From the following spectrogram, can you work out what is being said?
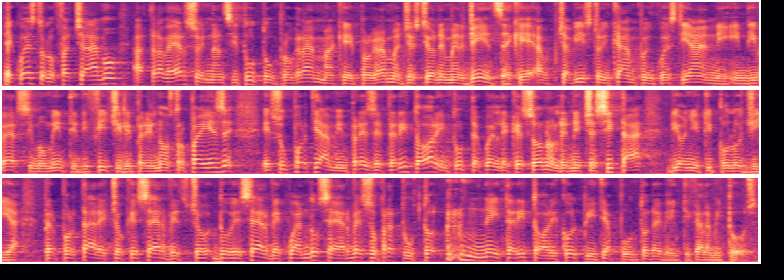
e questo lo facciamo attraverso innanzitutto un programma che è il programma gestione emergenze che ci ha visto in campo in questi anni in diversi momenti difficili per il nostro paese e supportiamo imprese e territori in tutte quelle che sono le necessità di ogni tipologia per portare ciò che serve ciò dove serve quando serve soprattutto nei territori colpiti appunto da eventi calamitosi.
